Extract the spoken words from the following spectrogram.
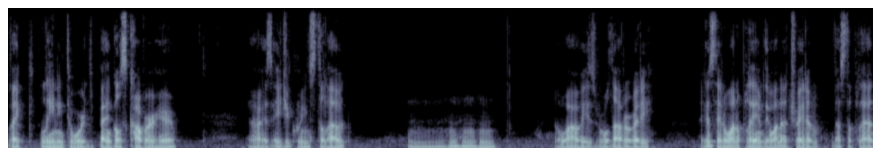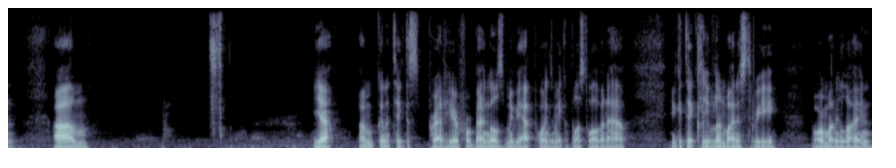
like leaning towards Bengals cover here. Uh, is AJ Green still out? Mm-hmm. Oh wow, he's ruled out already. I guess they don't want to play him. They want to trade him. That's the plan. Um, yeah, I'm gonna take the spread here for Bengals. Maybe add points, make a plus 12 and a half. You could take Cleveland minus three or money line.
